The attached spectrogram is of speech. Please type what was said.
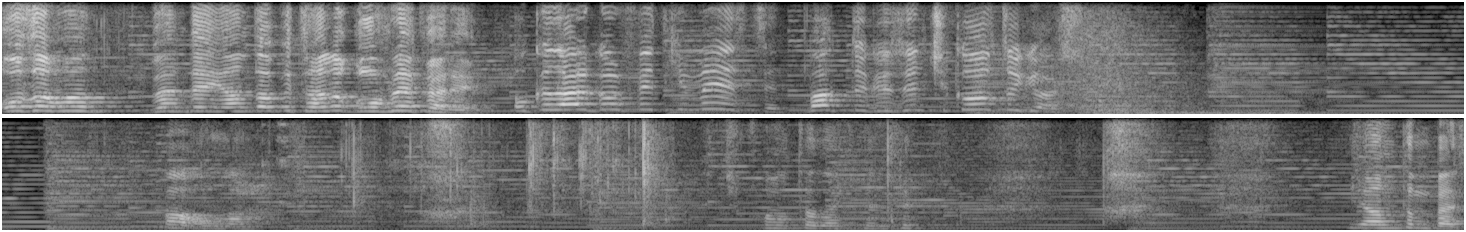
O zaman ben de yanında bir tane gofret vereyim. O kadar gofret kime etsin? Bak da gözün çikolata görsün. Allah. Çikolata da geldi. Yandım ben.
